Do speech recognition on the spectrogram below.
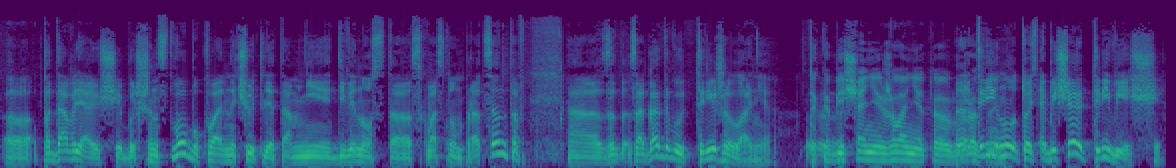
подавляющее большинство, буквально чуть ли там не 90 с хвостом процентов э, загадывают три желания. Так обещание и желание это э, разные. Три, ну, то есть обещают три вещи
